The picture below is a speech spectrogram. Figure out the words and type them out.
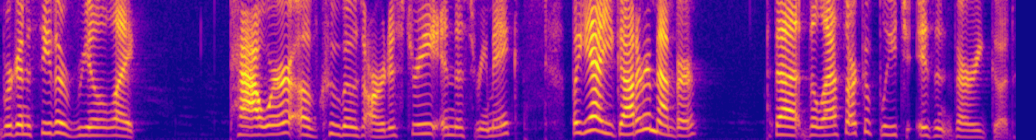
we're gonna see the real like power of Kubo's artistry in this remake. But yeah, you gotta remember that the last arc of Bleach isn't very good.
